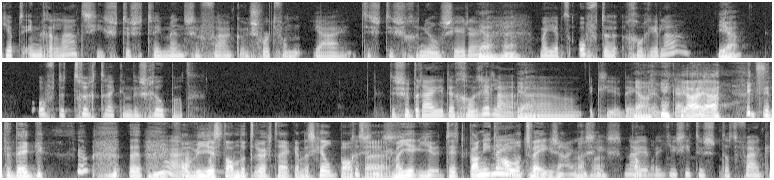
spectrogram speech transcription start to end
je hebt in relaties tussen twee mensen vaak een soort van, ja, het is, het is genuanceerder, Ja, ja. maar je hebt of de gorilla Ja, of de terugtrekkende schildpad. Dus zodra je de gorilla, Ja. eh, ik zie je denken, ja. ja, ja. Ik zit te denken. Ja. Van wie is dan de terugtrekkende schildpad? Precies. eh, maar je, je, het kan niet Nee, alle twee zijn. of, Precies. eh, Nou, je, je ziet dus dat vaak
